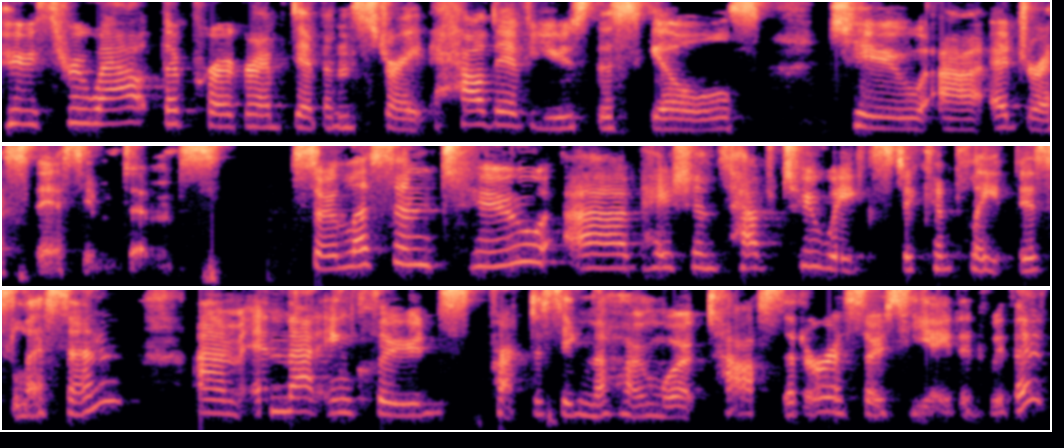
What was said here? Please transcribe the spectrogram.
who, throughout the program, demonstrate how they've used the skills to uh, address their symptoms. So, lesson two, uh, patients have two weeks to complete this lesson, um, and that includes practicing the homework tasks that are associated with it.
